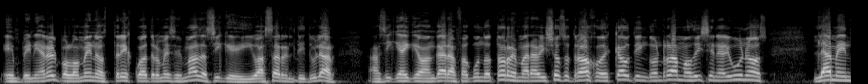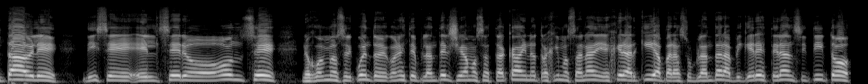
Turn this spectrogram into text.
en Peñarol por lo menos 3, 4 meses más, así que va a ser el titular. Así que hay que bancar a Facundo Torres, maravilloso trabajo de scouting con Ramos, dicen algunos. Lamentable, dice el 011. Nos comimos el cuento que con este plantel llegamos hasta acá y no trajimos a nadie de jerarquía para suplantar a Piquerés, Terán, Citito.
